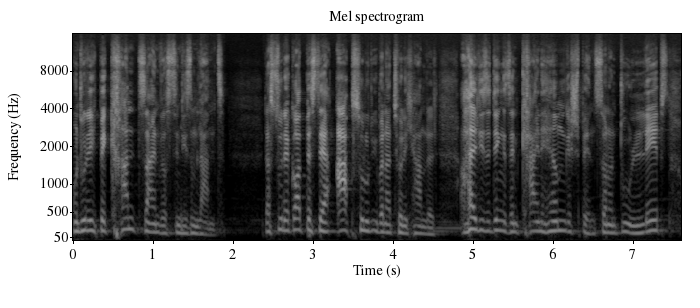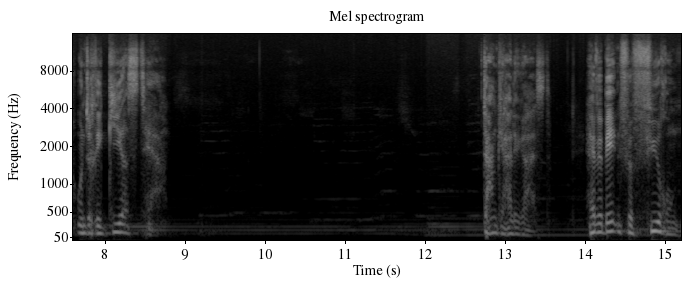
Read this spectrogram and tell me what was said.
und du dich bekannt sein wirst in diesem Land. Dass du der Gott bist, der absolut übernatürlich handelt. All diese Dinge sind kein Hirngespinst, sondern du lebst und regierst, Herr. Danke, Heiliger Geist. Herr, wir beten für Führung.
